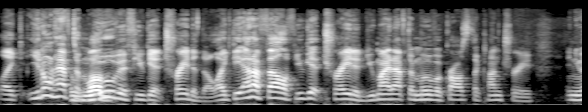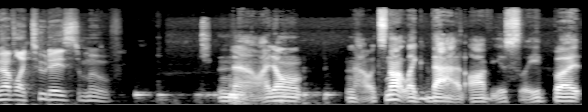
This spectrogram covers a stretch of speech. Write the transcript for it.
Like you don't have to Well- move if you get traded though. Like the NFL, if you get traded, you might have to move across the country, and you have like two days to move. No, I don't. No, it's not like that, obviously. But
